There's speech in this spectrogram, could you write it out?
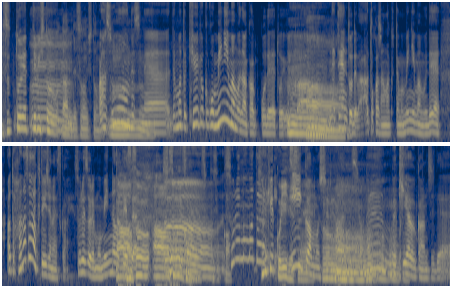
ずっとやってる人なんでその人も。あ、そうなんですね。で、また究極こうミニマムな格好でというか、うん。ね、テントでわーとかじゃなくてもミニマムで、あと話さなくていいじゃないですか。それぞれもうみんなのペースで。そうあーそうですそれもまた結構いいですね。かもしれないですよね。うん。向き合う感じで。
